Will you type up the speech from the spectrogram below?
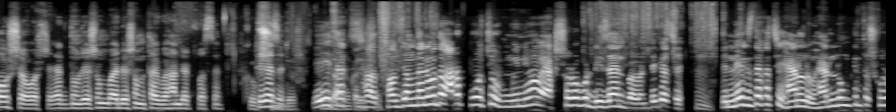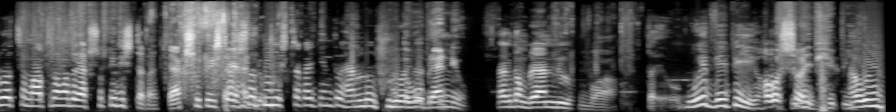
অবশ্যই অবশ্যই একদম রেশম বাই রেশম থাকবে হান্ড্রেড পার্সেন্ট ঠিক আছে। এই থাকছে সব- জামদানির মধ্যে আরও প্রচুর মিনিমাম একশোর উপর ডিজাইন পাবেন ঠিক আছে? নেক্সট দেখাচ্ছি হ্যান্ডলুম হ্যান্ডলুম কিন্তু শুরু হচ্ছে মাত্র আমাদের একশো তিরিশ টাকায়। একশো তিরিশ টাকা একশো তিরিশ টাকায় কিন্তু হ্যান্ডলুম শুরু হয়ে ব্র্যান্ড নিউ একদম ব্র্যান্ড নিউ উইথ বিপি অবশ্যই। উইথ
